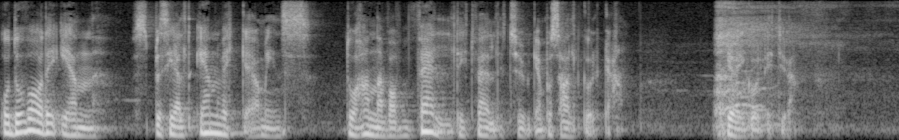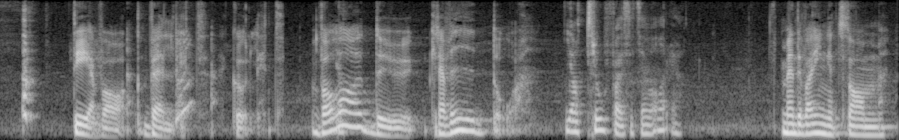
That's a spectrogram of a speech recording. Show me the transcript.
Och då var det en, speciellt en vecka jag minns, då Hanna var väldigt, väldigt sugen på saltgurka. Det är gulligt ju. Det var väldigt gulligt. Var du gravid då? Jag tror faktiskt att jag var det. Men det var inget som,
